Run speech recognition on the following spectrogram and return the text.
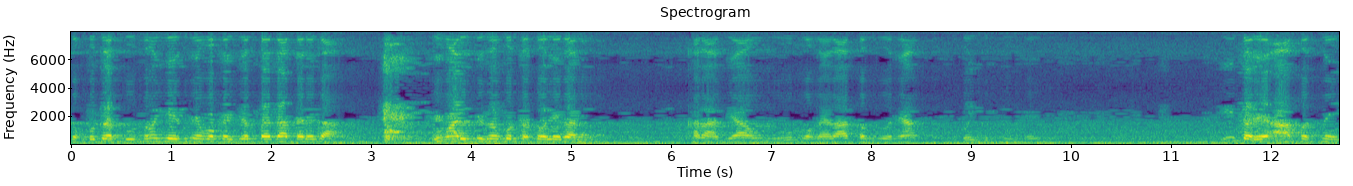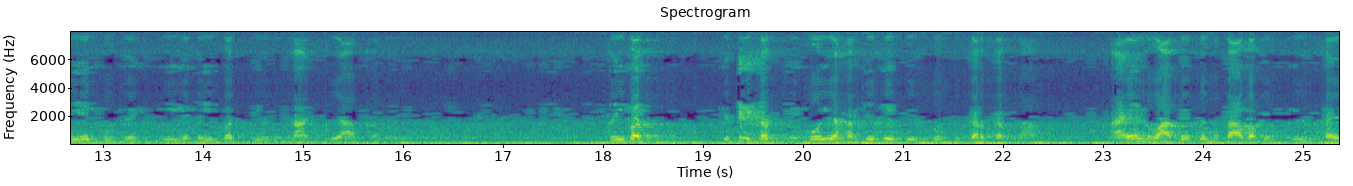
तो कुदरत दूसरों के इसमें वो कैसे पैदा करेगा। तुम्हारी चीज़ों को टटोलेगा नहीं। खरा गया उलूम वगैरह, कमजोरियाँ, कोई भी है। इसी तरह आपस में एक दूसरे की गरीबत ना किया किसी की कोई हकीकी चीज़ को ज़िक्र करना, आयन वाक़े के मुताबिक चीज़ है,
